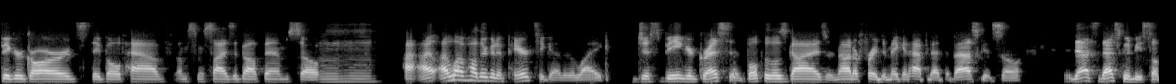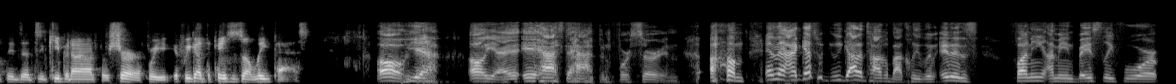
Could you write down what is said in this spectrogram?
bigger guards. They both have um, some size about them. So mm-hmm. I, I love how they're going to pair together. Like just being aggressive. Both of those guys are not afraid to make it happen at the basket. So that's that's going to be something to, to keep an eye on for sure. If we if we got the Pacers on League Pass. Oh yeah. Oh yeah, it, it has to happen for certain. Um, and then I guess we, we got to talk about Cleveland. It is funny. I mean, basically for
